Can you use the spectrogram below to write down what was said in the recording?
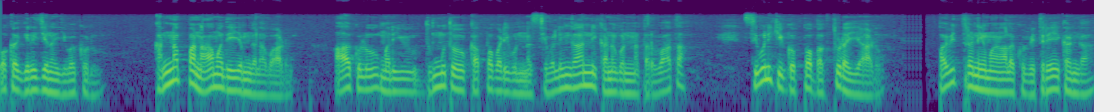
ఒక గిరిజన యువకుడు కన్నప్ప నామధేయం గలవాడు ఆకులు మరియు దుమ్ముతో కప్పబడి ఉన్న శివలింగాన్ని కనుగొన్న తరువాత శివునికి గొప్ప భక్తుడయ్యాడు. పవిత్ర నియమాలకు వ్యతిరేకంగా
